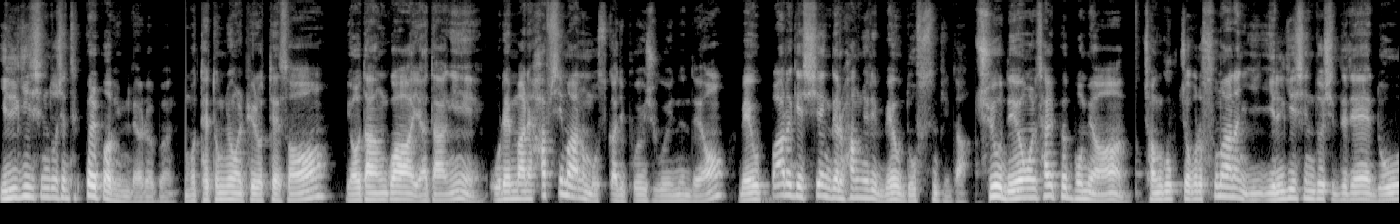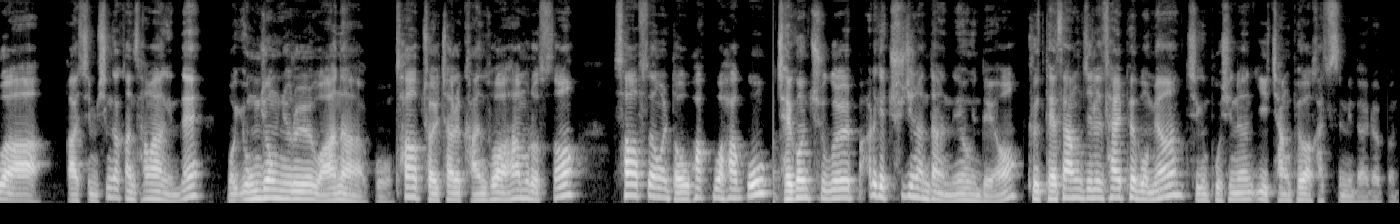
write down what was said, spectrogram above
일기 신도시 특별법입니다, 여러분. 뭐 대통령을 비롯해서 여당과 야당이 오랜만에 합심하는 모습까지 보여주고 있는데요. 매우 빠르게 시행될 확률이 매우 높습니다. 주요 내용을 살펴보면 전국적으로 수많은 이 일기 신도시들의 노후화가 지금 심각한 상황인데 뭐 용적률을 완화하고 사업 절차를 간소화함으로써 사업성을 더욱 확보하고 재건축을 빠르게 추진한다는 내용인데요. 그 대상지를 살펴보면 지금 보시는 이 장표와 같습니다, 여러분.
